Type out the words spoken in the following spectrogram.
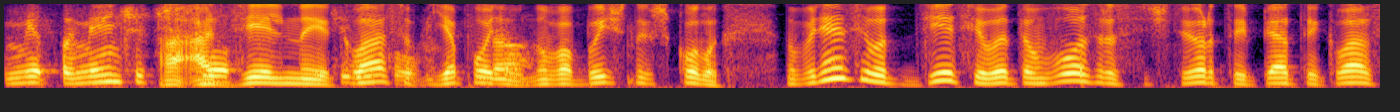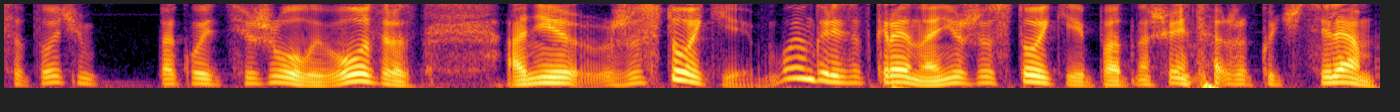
поменьше число А отдельные учеников. классы, я понял, да. но в обычных школах. Но понимаете, вот дети в этом возрасте, четвертый, пятый класс, это очень такой тяжелый возраст, они жестокие. Будем говорить откровенно, они жестокие по отношению даже к учителям.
